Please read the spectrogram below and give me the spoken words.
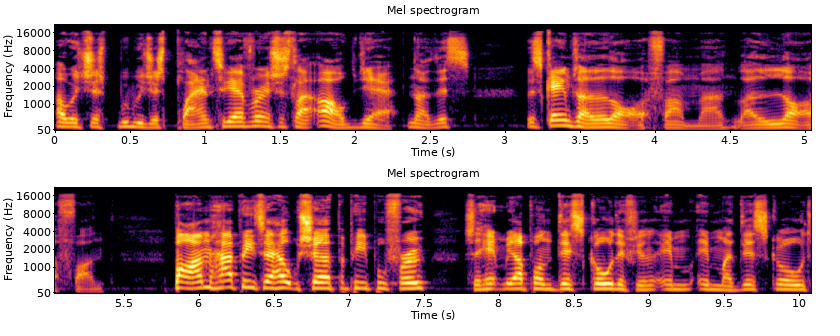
I was just we were just playing together. And it's just like, oh yeah, no, this this game's a lot of fun, man. A lot of fun. But I'm happy to help Sherpa people through. So hit me up on Discord if you're in, in my Discord.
